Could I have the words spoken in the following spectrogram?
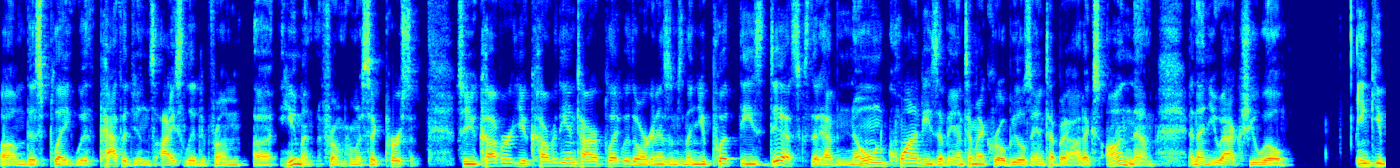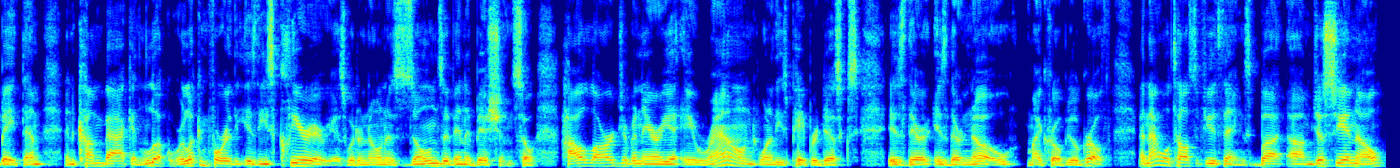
um, this plate with pathogens isolated from a human from from a sick person. So you cover you cover the entire plate with organisms and then you put these discs that have known quantities of antimicrobials antibiotics on them and then you actually will incubate them and come back and look. What we're looking for is these clear areas, what are known as zones of inhibition. So how large of an area around one of these paper discs is there is there no microbial growth? And that will tell us a few things, but um, just so you know,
